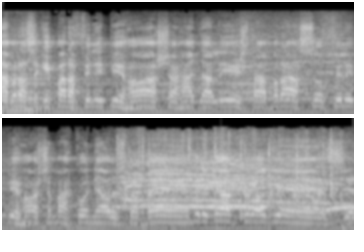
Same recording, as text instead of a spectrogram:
Manda um abraço aqui para Felipe Rocha, radialista. Abraço, Felipe Rocha, Marconi Alves também. Obrigado pela audiência.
